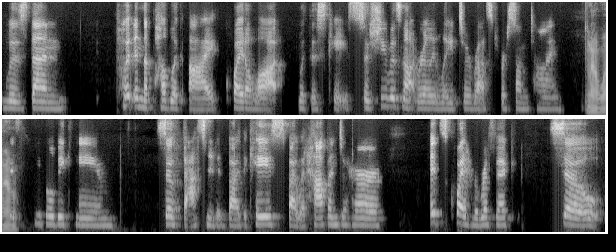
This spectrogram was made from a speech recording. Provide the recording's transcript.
was then put in the public eye quite a lot with this case. So she was not really laid to rest for some time. Oh, wow. People became so fascinated by the case, by what happened to her. It's quite horrific. So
